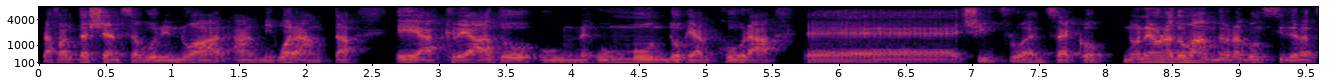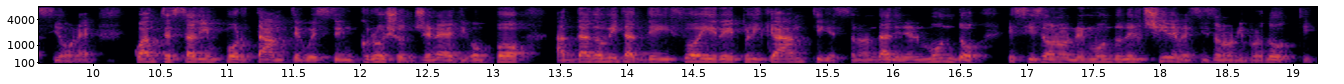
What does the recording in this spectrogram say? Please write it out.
la fantascienza con il noir anni 40 e ha creato un, un mondo che ancora eh, ci influenza. Ecco, non è una domanda, è una considerazione. Quanto è stato importante questo incrocio genetico? Un po' ha dato vita a dei suoi replicanti che sono andati nel mondo e si sono nel mondo del cinema e si sono riprodotti.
